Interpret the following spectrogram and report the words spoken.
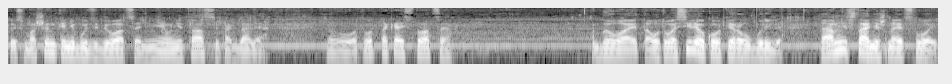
То есть машинка не будет забиваться, не унитаз и так далее. Вот, вот такая ситуация бывает. А вот у Василия, у кого первого бурили, там не встанешь на этот слой.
